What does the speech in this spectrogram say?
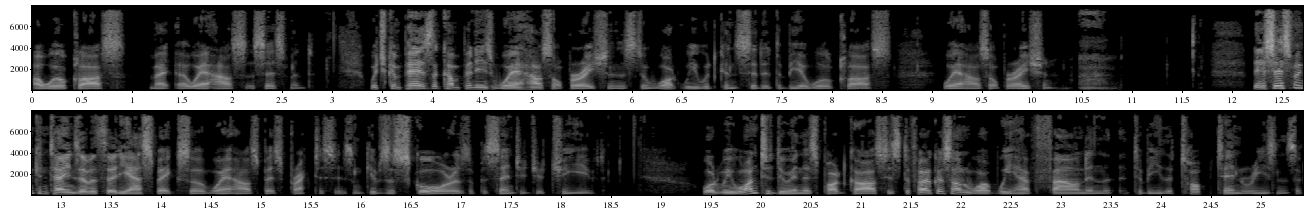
a world-class warehouse assessment, which compares the company's warehouse operations to what we would consider to be a world-class warehouse operation. The assessment contains over 30 aspects of warehouse best practices and gives a score as a percentage achieved. What we want to do in this podcast is to focus on what we have found the, to be the top 10 reasons that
